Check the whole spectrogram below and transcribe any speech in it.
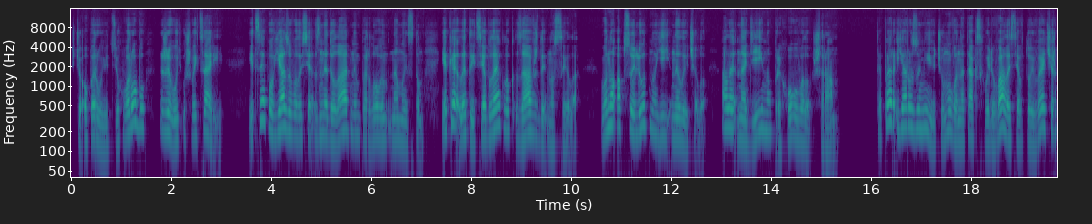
що оперують цю хворобу, живуть у Швейцарії і це пов'язувалося з недоладним перловим намистом, яке Летиція Блеклок завжди носила. Воно абсолютно їй не личило, але надійно приховувало шрам. Тепер я розумію, чому вона так схвилювалася в той вечір,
